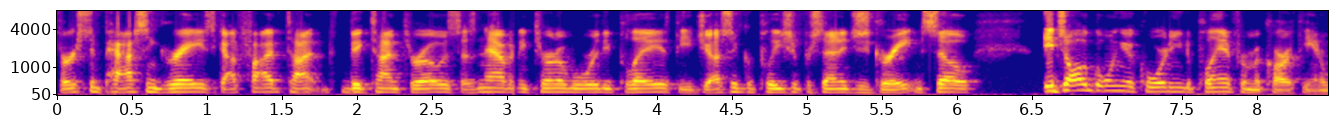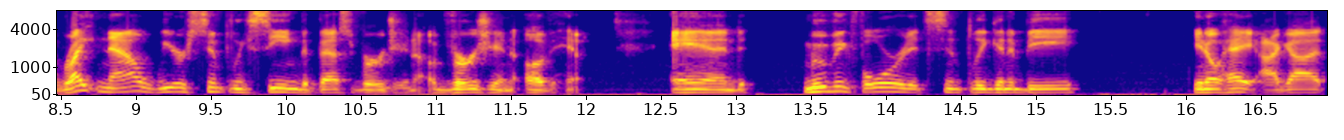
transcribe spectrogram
first in passing grade. He's got five time big time throws, doesn't have any turnover worthy plays. The adjusted completion percentage is great. And so it's all going according to plan for McCarthy. And right now we are simply seeing the best version version of him. And moving forward, it's simply going to be, you know, hey, I got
